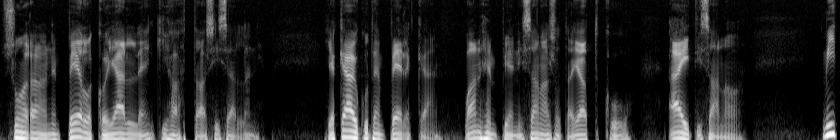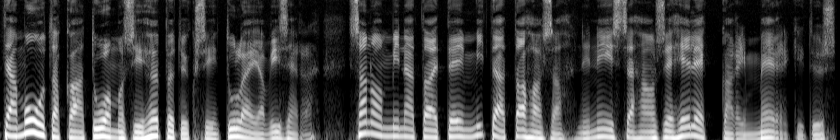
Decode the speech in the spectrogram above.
suoranainen pelko jälleen kihahtaa sisälläni. Ja käy kuten pelkään. Vanhempieni sanasota jatkuu. Äiti sanoo. Mitä muutakaan tuomosi höpötyksiin tulee ja viserä. Sanon minä tai tein mitä tahansa, niin niissähän on se helekkarin merkitys.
